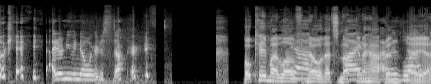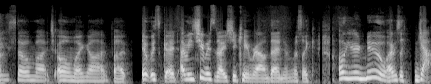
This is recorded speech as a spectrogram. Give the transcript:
"Okay, I don't even know where to start." okay, my love. Yeah. no, that's not going to happen. I was yeah, laughing yeah. so much. Oh my god! But it was good. I mean, she was nice. She came around then and was like, "Oh, you're new." I was like, "Yeah,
